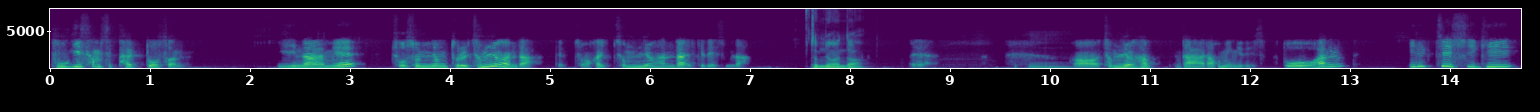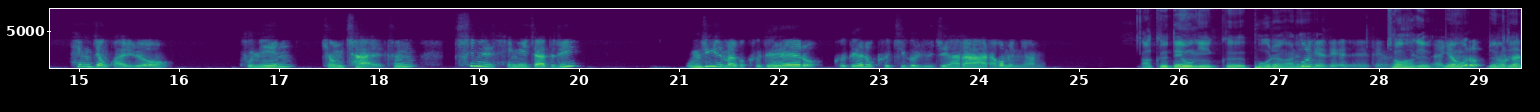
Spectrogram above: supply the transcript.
북위 38도선 이남의 조선 영토를 점령한다. 정확하게 점령한다 이렇게 되어 있습니다. 점령한다. 예. 어. 어, 점령한다라고 명기되어 있습니다. 또한 일제 시기 행정 관료, 군인, 경찰 등 친일 행위자들이 움직이지 말고 그대로 그대로 그 직을 유지하라라고 명령합니다. 아 그 내용이 그 포고령 안에 되- 되는 정확하게. 예, 영어로 명- 영어로?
